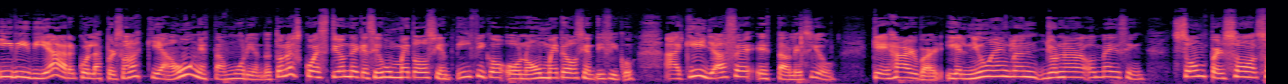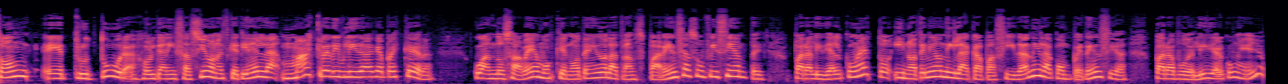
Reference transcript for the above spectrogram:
y lidiar con las personas que aún están muriendo. Esto no es cuestión de que si es un método científico o no un método científico. Aquí ya se estableció que Harvard y el New England Journal of Medicine son, son eh, estructuras, organizaciones que tienen la más credibilidad que pesquera cuando sabemos que no ha tenido la transparencia suficiente para lidiar con esto y no ha tenido ni la capacidad ni la competencia para poder lidiar con ello.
